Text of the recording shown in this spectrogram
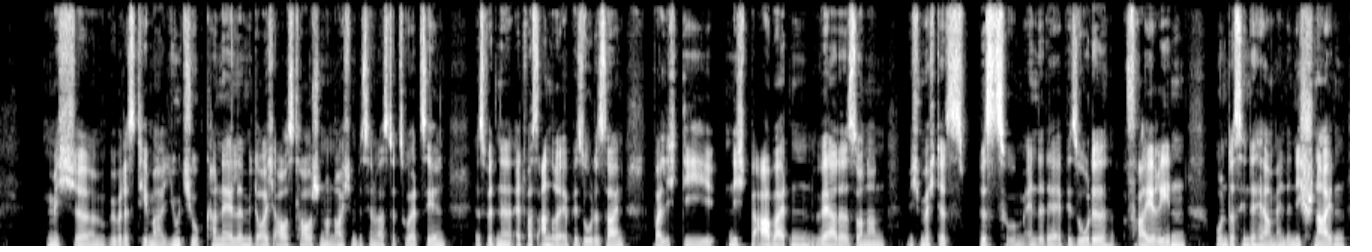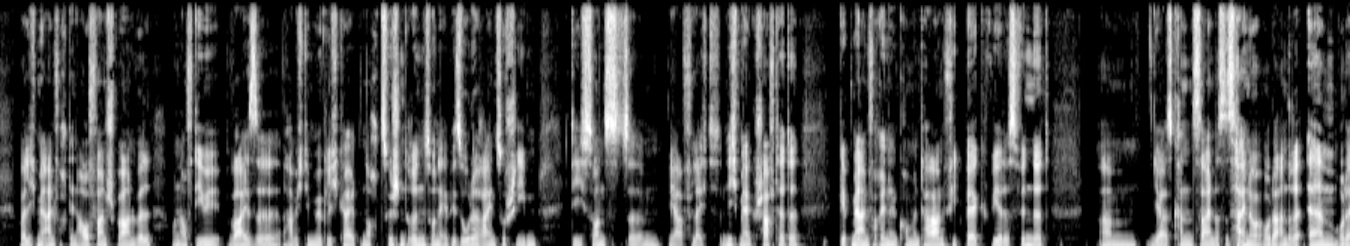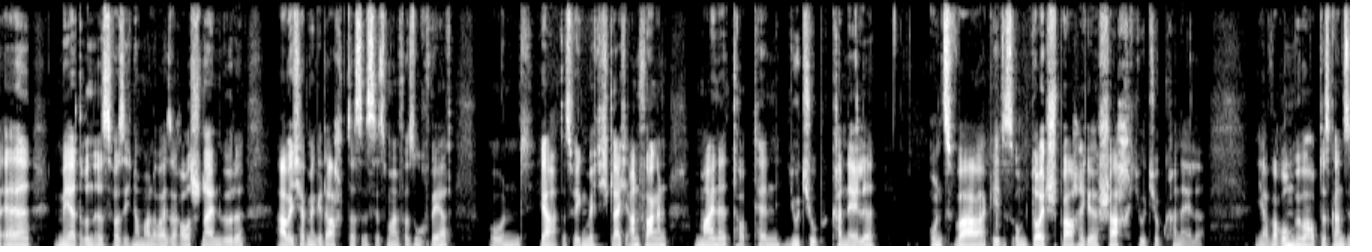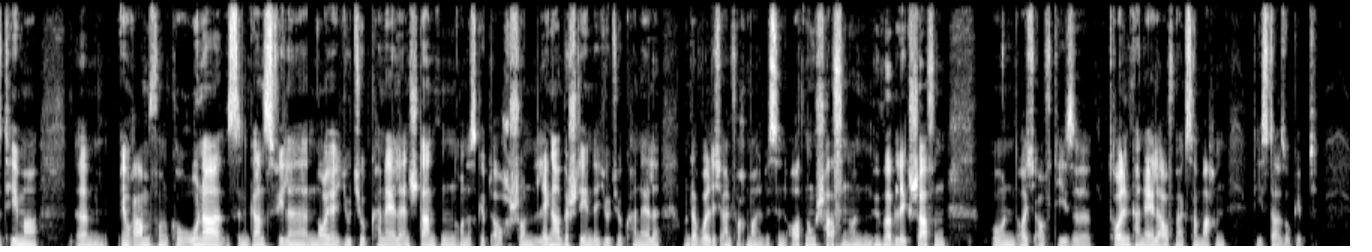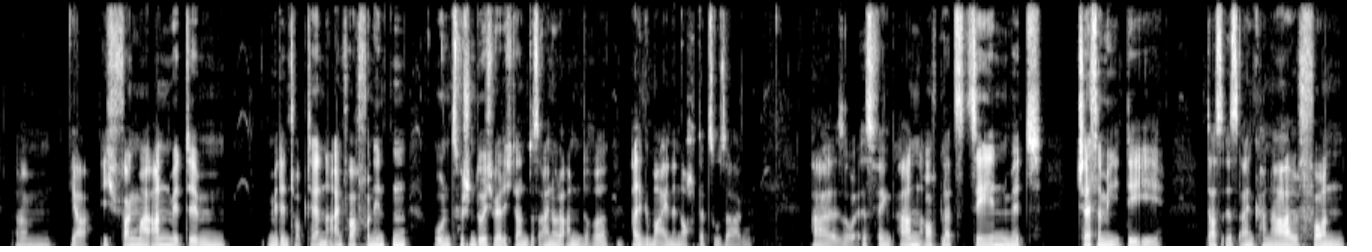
mich äh, über das Thema YouTube-Kanäle mit euch austauschen und euch ein bisschen was dazu erzählen. Es wird eine etwas andere Episode sein, weil ich die nicht bearbeiten werde, sondern ich möchte jetzt bis zum Ende der Episode frei reden und das hinterher am Ende nicht schneiden, weil ich mir einfach den Aufwand sparen will und auf die Weise habe ich die Möglichkeit, noch zwischendrin so eine Episode reinzuschieben, die ich sonst ähm, ja vielleicht nicht mehr geschafft hätte. Gebt mir einfach in den Kommentaren Feedback, wie ihr das findet. Ähm, ja, es kann sein, dass das eine oder andere M oder Ä mehr drin ist, was ich normalerweise rausschneiden würde. Aber ich habe mir gedacht, das ist jetzt mal ein Versuch wert. Und ja, deswegen möchte ich gleich anfangen. Meine Top 10 YouTube-Kanäle und zwar geht es um deutschsprachige Schach-YouTube-Kanäle. Ja, warum überhaupt das ganze Thema? Ähm, Im Rahmen von Corona sind ganz viele neue YouTube-Kanäle entstanden und es gibt auch schon länger bestehende YouTube-Kanäle und da wollte ich einfach mal ein bisschen Ordnung schaffen und einen Überblick schaffen und euch auf diese tollen Kanäle aufmerksam machen, die es da so gibt. Ähm, ja, ich fange mal an mit dem mit den Top 10 einfach von hinten und zwischendurch werde ich dann das eine oder andere Allgemeine noch dazu sagen. Also, es fängt an auf Platz 10 mit Chessamy.de. Das ist ein Kanal von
